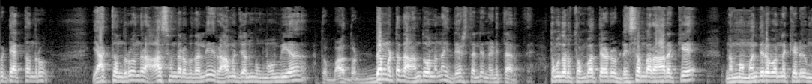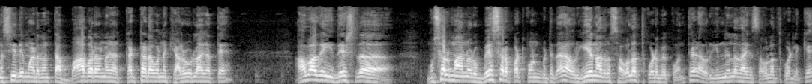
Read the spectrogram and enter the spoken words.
ಬಿಟ್ಟು ಯಾಕೆ ತಂದರು? ಯಾಕೆ ತಂದರು ಅಂದರೆ ಆ ಸಂದರ್ಭದಲ್ಲಿ ರಾಮ ಜನ್ಮಭೂಮಿಯ ಭಾಳ ದೊಡ್ಡ ಮಟ್ಟದ ಆಂದೋಲನ ಈ ದೇಶದಲ್ಲಿ ನಡೀತಾ ಇರುತ್ತೆ. ಹತ್ತೊಂಬತ್ತು ತೊಂಬತ್ತೆರಡು ಡಿಸೆಂಬರ್ ಆರಕ್ಕೆ ನಮ್ಮ ಮಂದಿರವನ್ನು ಕೆಡವಿ ಮಸೀದಿ ಮಾಡಿದಂಥ ಬಾಬರನ ಕಟ್ಟಡವನ್ನು ಕೆಳವಲಾಗತ್ತೆ ಆವಾಗ ಈ ದೇಶದ ಮುಸಲ್ಮಾನರು ಬೇಸರ ಪಟ್ಕೊಂಡು ಬಿಟ್ಟಿದ್ದಾರೆ. ಅವ್ರಿಗೆ ಏನಾದರೂ ಸವಲತ್ತು ಕೊಡಬೇಕು ಅಂತೇಳಿ ಅವ್ರಿಗೆ ಇನ್ನಿಲ್ಲದಾಗಿ ಸವಲತ್ತು ಕೊಡಲಿಕ್ಕೆ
